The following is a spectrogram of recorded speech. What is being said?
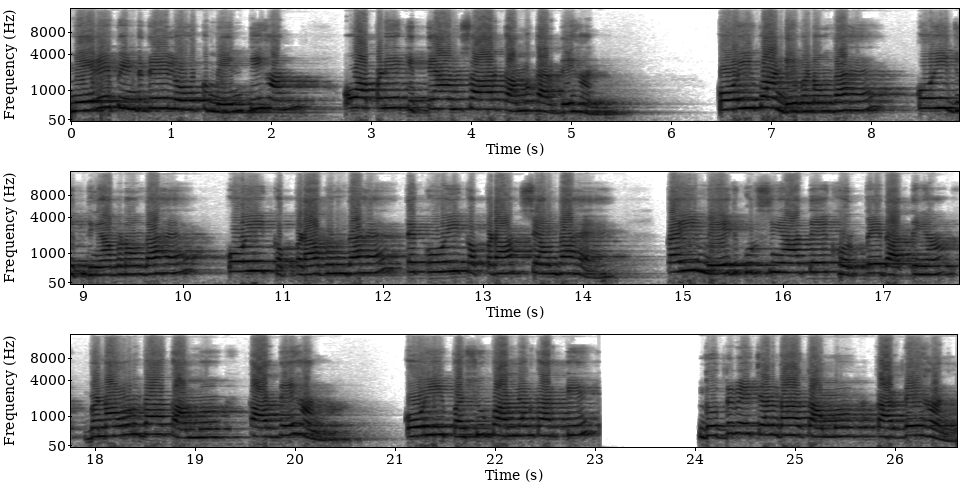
ਮੇਰੇ ਪਿੰਡ ਦੇ ਲੋਕ ਮਿਹਨਤੀ ਹਨ। ਉਹ ਆਪਣੇ ਕਿੱਤਿਆਂ ਅਨੁਸਾਰ ਕੰਮ ਕਰਦੇ ਹਨ। ਕੋਈ ਭਾਂਡੇ ਬਣਾਉਂਦਾ ਹੈ, ਕੋਈ ਜੁੱਤੀਆਂ ਬਣਾਉਂਦਾ ਹੈ, ਕੋਈ ਕੱਪੜਾ ਬੁਣਦਾ ਹੈ ਤੇ ਕੋਈ ਕੱਪੜਾ ਸਿਉਂਦਾ ਹੈ। ਕਈ ਮੇਜ਼ ਕੁਰਸੀਆਂ ਤੇ ਖੁਰਪੇ ਦਾਤੀਆਂ ਬਣਾਉਣ ਦਾ ਕੰਮ ਕਰਦੇ ਹਨ। ਕੋਈ ਪਸ਼ੂ ਪਾਲਣ ਕਰਕੇ ਦੁੱਧ ਵੇਚਣ ਦਾ ਕੰਮ ਕਰਦੇ ਹਨ।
